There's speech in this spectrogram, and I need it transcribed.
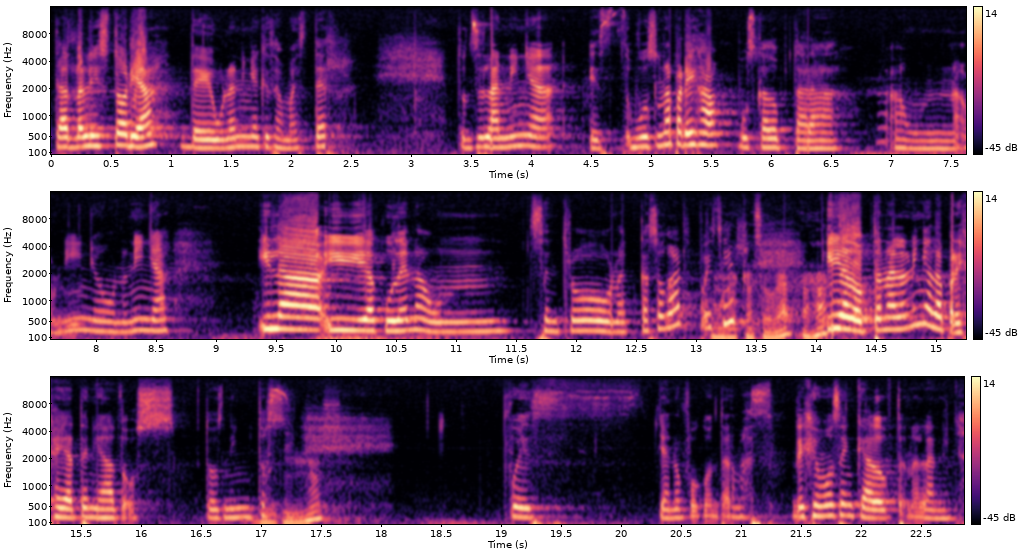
trata la historia de una niña que se llama Esther. Entonces la niña es, busca una pareja, busca adoptar a, a un, a un niño, una niña, y la y acuden a un centro, una casa hogar, puedes Una decir, casa hogar, ajá. y adoptan a la niña. La pareja ya tenía dos, dos niñitos. Los niños. Pues ya no puedo contar más. Dejemos en que adoptan a la niña.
